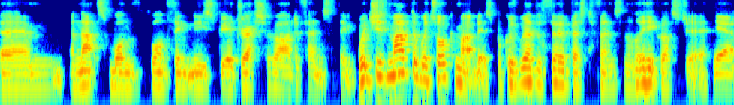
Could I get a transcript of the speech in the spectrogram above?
Um, and that's one one thing that needs to be addressed with our defence, I think. Which is mad that we're talking about this because we had the third best defence in the league last year. Yeah,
